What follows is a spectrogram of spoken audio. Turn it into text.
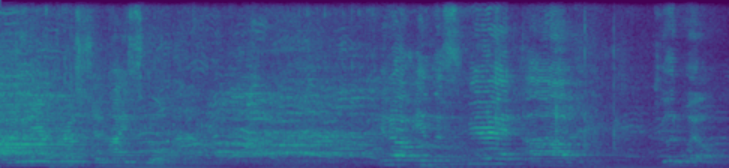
of Whittier Christian High School. You know, in the spirit of goodwill,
